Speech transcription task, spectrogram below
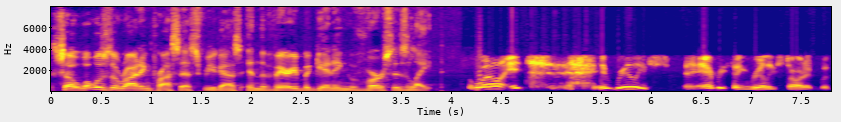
So, what was the writing process for you guys in the very beginning versus late? Well, it's it really everything really started with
